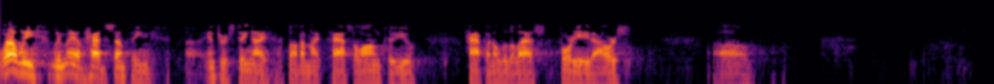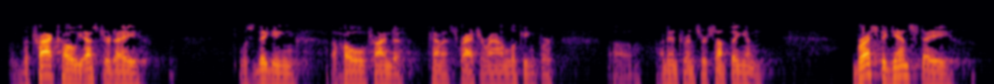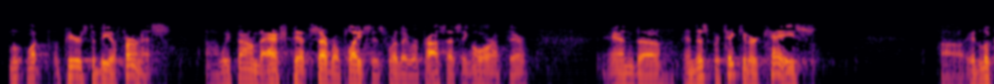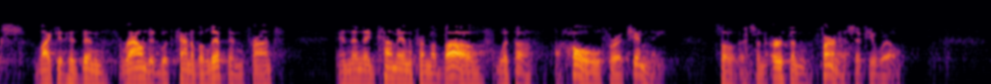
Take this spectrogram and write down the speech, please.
Well, we, we may have had something uh, interesting I, I thought I might pass along to you happen over the last 48 hours. Uh, the track hoe yesterday was digging a hole, trying to kind of scratch around looking for uh, an entrance or something, and brushed against a what appears to be a furnace. Uh, we found the ash pits several places where they were processing ore up there. And uh, in this particular case, uh, it looks like it has been rounded with kind of a lip in front, and then they'd come in from above with a, a hole for a chimney. So it's an earthen furnace, if you will.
